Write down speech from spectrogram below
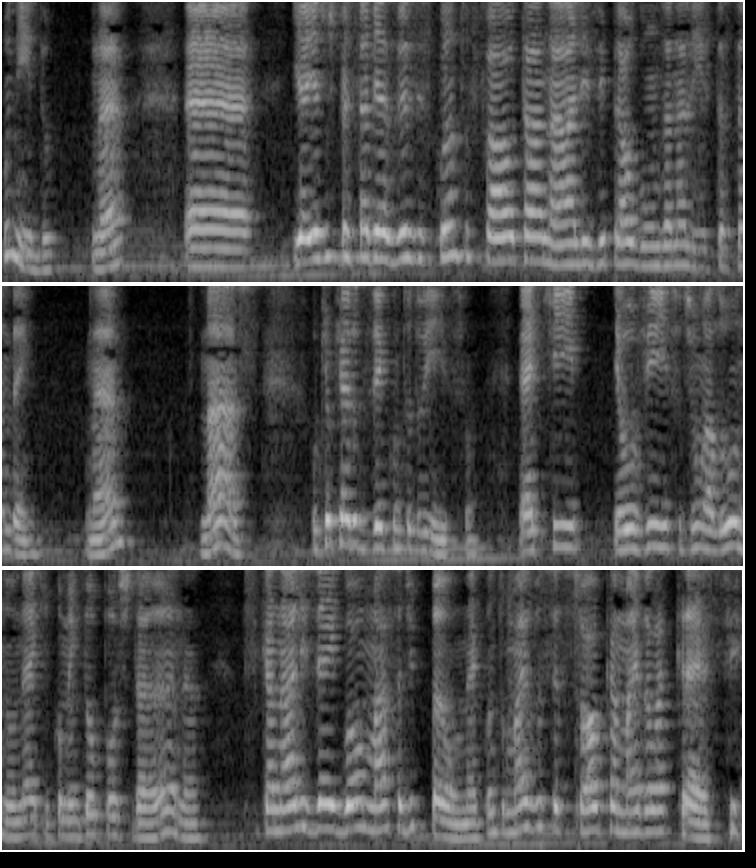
unido, né? É, e aí a gente percebe às vezes quanto falta análise para alguns analistas também, né? Mas o que eu quero dizer com tudo isso é que eu ouvi isso de um aluno, né, que comentou o post da Ana. Psicanálise é igual massa de pão, né? Quanto mais você soca, mais ela cresce.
